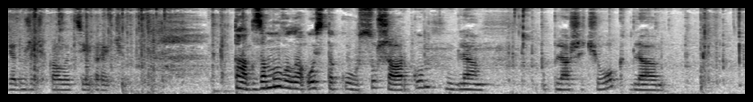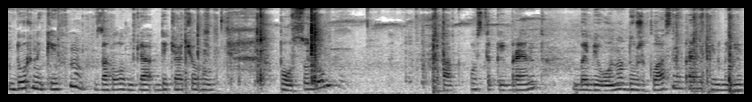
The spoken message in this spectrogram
я дуже чекала ці речі. Так, замовила ось таку сушарку для пляшечок, для дурників, ну, загалом для дитячого посуду. Так, ось такий бренд Baby Дуже класний бренд. Він мені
